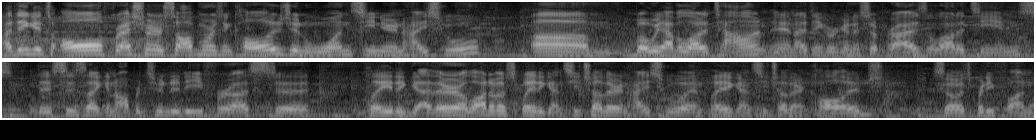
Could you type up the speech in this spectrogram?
I think it's all freshmen or sophomores in college and one senior in high school. Um, but we have a lot of talent, and I think we're going to surprise a lot of teams. This is like an opportunity for us to play together. A lot of us played against each other in high school and play against each other in college, so it's pretty fun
